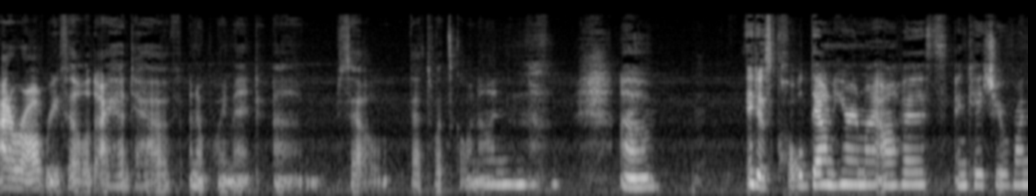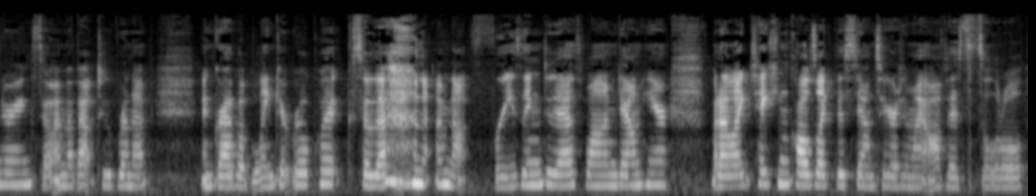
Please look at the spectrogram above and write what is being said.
Adderall refilled, I had to have an appointment. Um, so that's what's going on. um, it is cold down here in my office, in case you're wondering. So I'm about to run up and grab a blanket real quick so that I'm not freezing to death while I'm down here. But I like taking calls like this downstairs in my office. It's a little,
